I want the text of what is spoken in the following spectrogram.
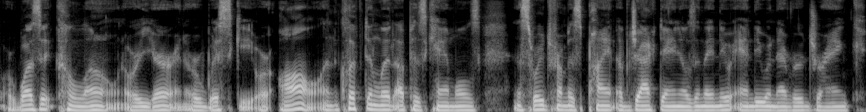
Or was it cologne or urine or whiskey or all? And Clifton lit up his camels and swigged from his pint of Jack Daniels, and they knew Andy would never drink,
